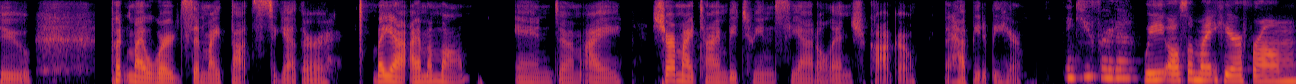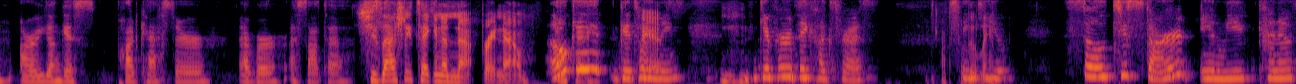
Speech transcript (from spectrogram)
to put my words and my thoughts together. But yeah, I'm a mom, and um, I share my time between Seattle and Chicago, but happy to be here. Thank you, Ferda. We also might hear from our youngest podcaster, ever, Asata. She's actually taking a nap right now. Okay, okay. good timing. Yes. Give her big hugs for us. Absolutely. Thank you. So to start, and we kind of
